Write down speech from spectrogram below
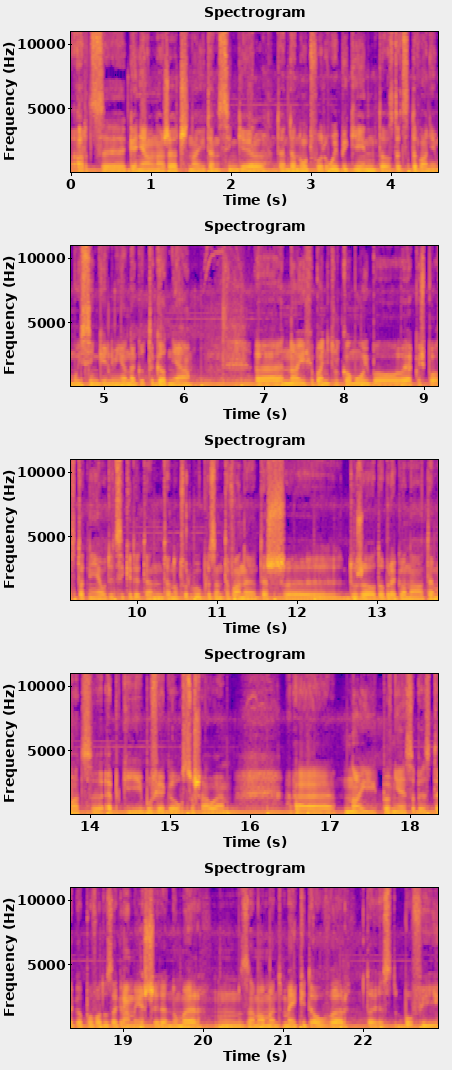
arcygenialna rzecz, no i ten singiel, ten, ten utwór We Begin to zdecydowanie mój singiel minionego tygodnia. E, no i chyba nie tylko mój, bo jakoś po ostatniej audycji, kiedy ten, ten utwór był prezentowany, też e, dużo dobrego na temat epki Buffiego usłyszałem. E, no i pewnie sobie z tego powodu zagramy jeszcze jeden numer. Mm, za moment Make It Over. To jest Buffy,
